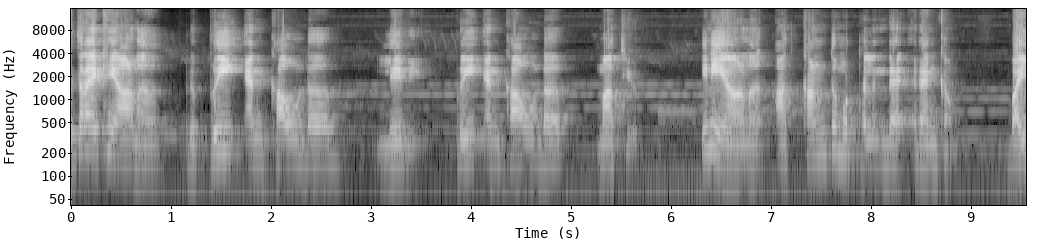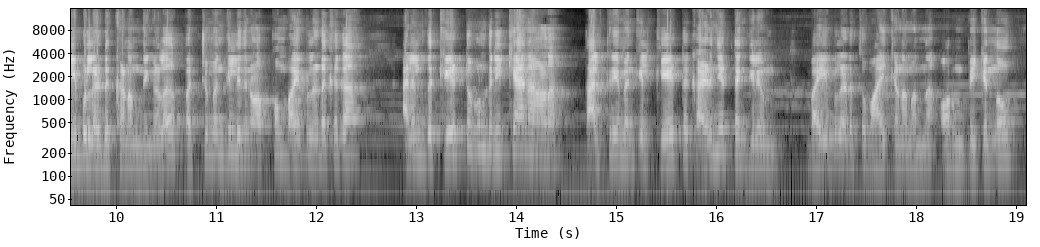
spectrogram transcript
ഇത്രയൊക്കെയാണ് ഒരു pre encounter Levi. Pre encounter Matthew ഇനിയാണ് ആ കണ്ടുമുട്ടലിന്റെ രംഗം. ബൈബിൾ എടുക്കണം നിങ്ങൾ പറ്റുമെങ്കിൽ ഇതിനൊപ്പം ബൈബിൾ എടുക്കുക. അല്ലെങ്കിൽ ഇത് കേട്ടുകൊണ്ടിരിക്കാനാണ് താല്പര്യമെങ്കിൽ കേട്ട് കഴിഞ്ഞിട്ടെങ്കിലും ബൈബിൾ എടുത്ത് വായിക്കണമെന്ന് ഓർമ്മിപ്പിക്കുന്നു.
